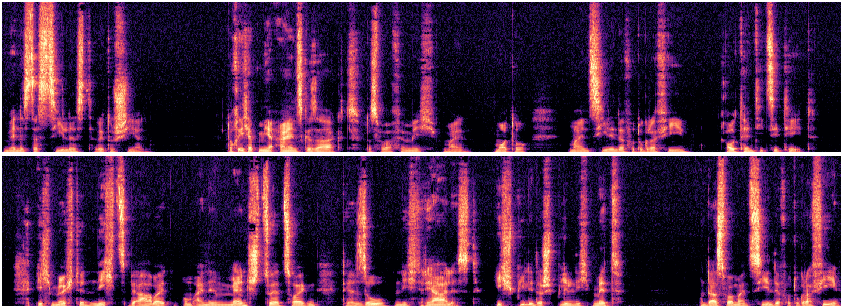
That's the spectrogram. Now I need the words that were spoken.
wenn es das Ziel ist, retuschieren. Doch ich habe mir eins gesagt, das war für mich mein Motto, mein Ziel in der Fotografie, Authentizität. Ich möchte nichts bearbeiten, um einen Mensch zu erzeugen, der so nicht real ist. Ich spiele das Spiel nicht mit. Und das war mein Ziel der Fotografie.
